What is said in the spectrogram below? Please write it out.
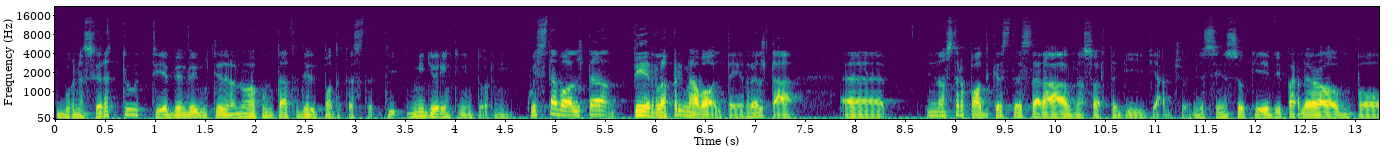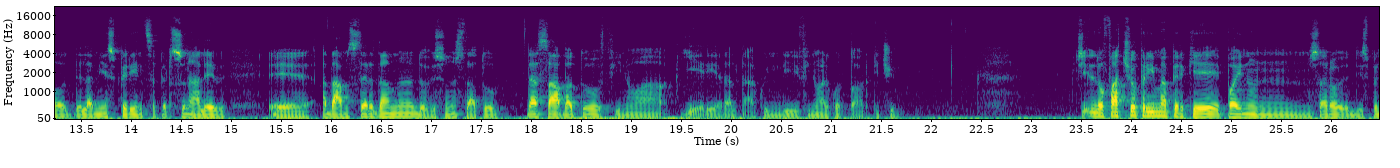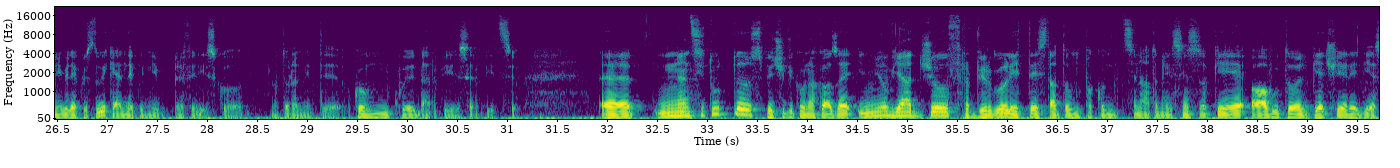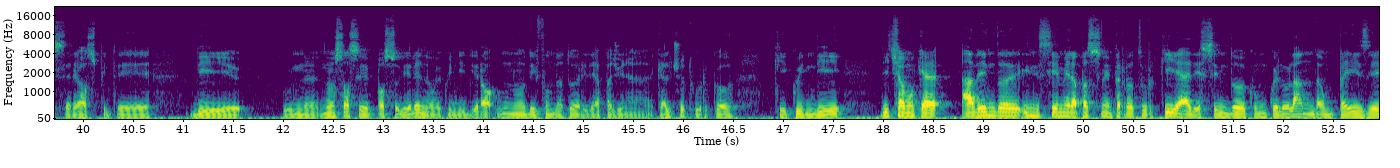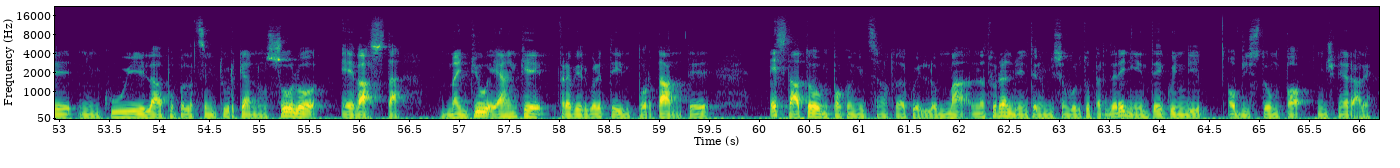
Buonasera a tutti e benvenuti alla nuova puntata del podcast di Medio Oriente dintorni. Questa volta, per la prima volta in realtà, eh, il nostro podcast sarà una sorta di viaggio, nel senso che vi parlerò un po' della mia esperienza personale eh, ad Amsterdam, dove sono stato da sabato fino a ieri in realtà, quindi fino al 14. Lo faccio prima perché poi non sarò disponibile questo weekend e quindi preferisco naturalmente comunque darvi il servizio. Eh, innanzitutto specifico una cosa, il mio viaggio, fra virgolette, è stato un po' condizionato, nel senso che ho avuto il piacere di essere ospite di un, non so se posso dire il nome, quindi dirò uno dei fondatori della pagina Calcio Turco, che quindi diciamo che avendo insieme la passione per la Turchia ed essendo comunque l'Olanda un paese in cui la popolazione turca non solo è vasta, ma in più è anche, fra virgolette, importante, è stato un po' condizionato da quello, ma naturalmente non mi sono voluto perdere niente e quindi ho visto un po' in generale.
